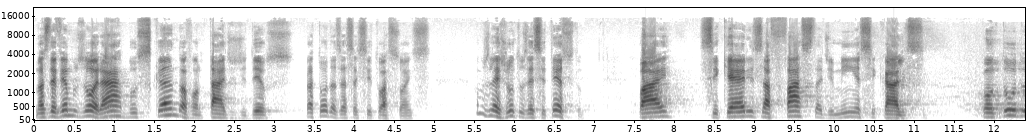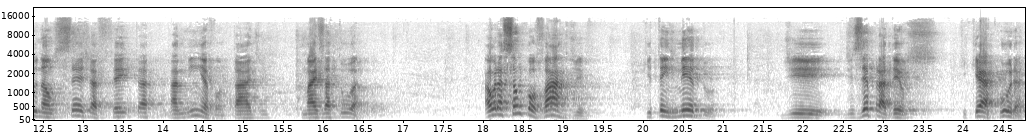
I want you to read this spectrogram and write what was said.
nós devemos orar buscando a vontade de Deus para todas essas situações. Vamos ler juntos esse texto? Pai, se queres, afasta de mim esse cálice. Contudo, não seja feita a minha vontade, mas a tua. A oração covarde, que tem medo de dizer para Deus que quer a cura,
